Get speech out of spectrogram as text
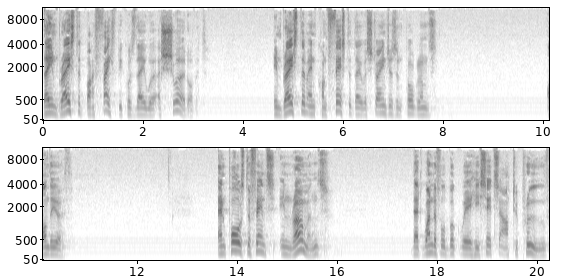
They embraced it by faith because they were assured of it. Embraced them and confessed that they were strangers and pilgrims on the earth. And Paul's defense in Romans, that wonderful book where he sets out to prove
